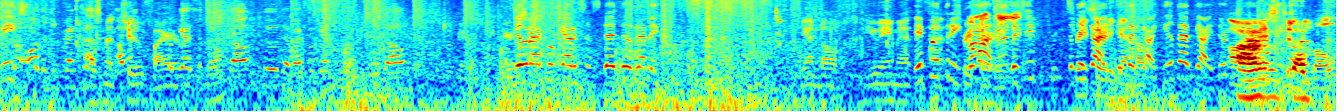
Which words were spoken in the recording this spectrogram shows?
gauge. all the defenses. Hazmat two, fire, Rifle garrison go. go down. The rifle garrison go down. Okay. Kill rifle garrisons, dead the relic. Gandalf, you aim at. Infantry, at come on. 330. Let's inf- the big guy, 330 kill that guy, kill that guy. They're I'm rushing dead. you. Lol.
